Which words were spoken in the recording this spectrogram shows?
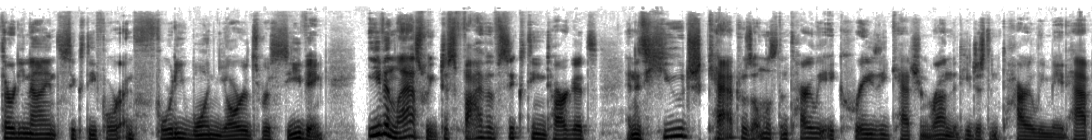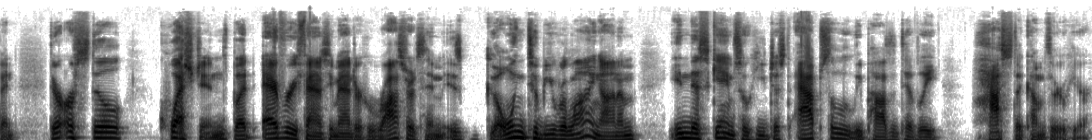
39, 64, and 41 yards receiving. Even last week, just five of 16 targets, and his huge catch was almost entirely a crazy catch and run that he just entirely made happen. There are still questions, but every fantasy manager who rosters him is going to be relying on him in this game. So he just absolutely positively has to come through here.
